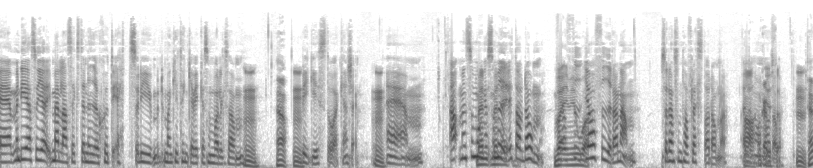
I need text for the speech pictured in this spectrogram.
Eh, men det är alltså mellan 69 och 71, så det är, ju- man kan ju tänka vilka som var liksom Mm. Ja. Mm. biggies då kanske. Mm. Ehm, ja, men så många Men- som men- möjligt av dem. vad Jag är jag har fyra namn. Så den som tar flest av dem då. Eller Ja, någon okej, av just dem. det. Mm. Ja.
